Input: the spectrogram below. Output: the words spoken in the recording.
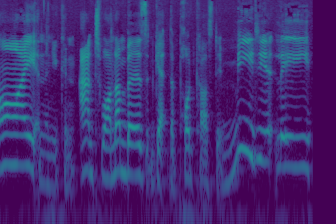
I, and then you can add to our numbers and get the podcast immediately.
